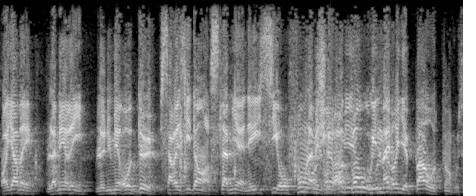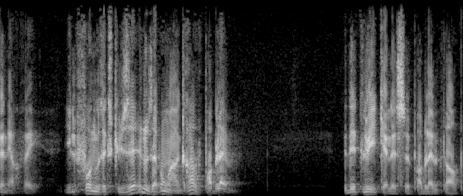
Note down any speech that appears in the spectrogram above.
Regardez, la mairie, le numéro 2, sa résidence, la mienne, et ici, au fond, la maison de repos où vous il ne m'a... devriez pas autant vous énerver. Il faut nous excuser, nous avons un grave problème. Dites-lui quel est ce problème, Thorpe.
